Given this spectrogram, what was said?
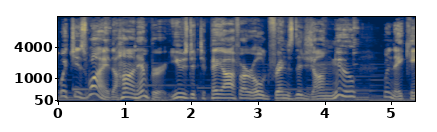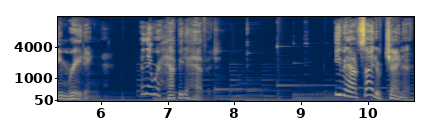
Which is why the Han Emperor used it to pay off our old friends the Xiongnu when they came raiding. And they were happy to have it. Even outside of China,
